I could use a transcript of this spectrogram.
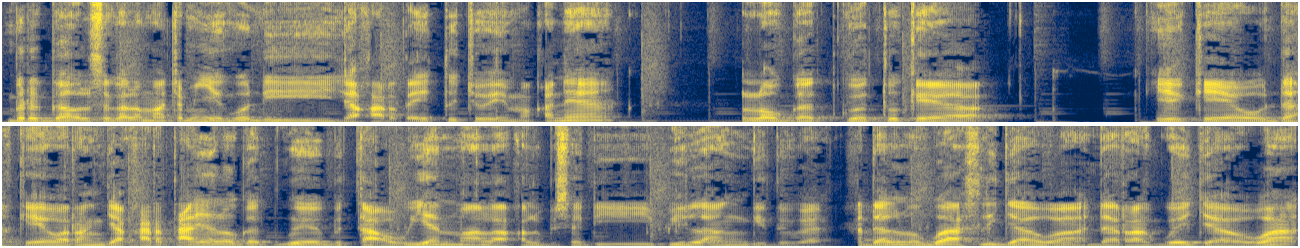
bergaul segala macamnya ya gue di Jakarta itu cuy. Makanya logat gue tuh kayak ya kayak udah kayak orang Jakarta ya logat gue Betawian malah kalau bisa dibilang gitu kan. Padahal gue asli Jawa darah gue Jawa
